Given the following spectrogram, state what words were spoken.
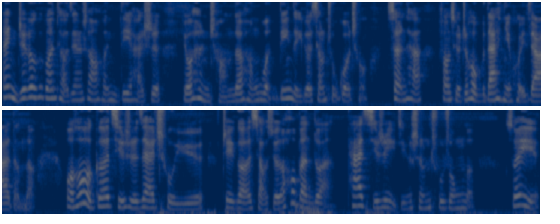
那你这个客观条件上和你弟还是有很长的、很稳定的一个相处过程。虽然他放学之后不带你回家等等，我和我哥其实，在处于这个小学的后半段，他其实已经升初中了，所以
